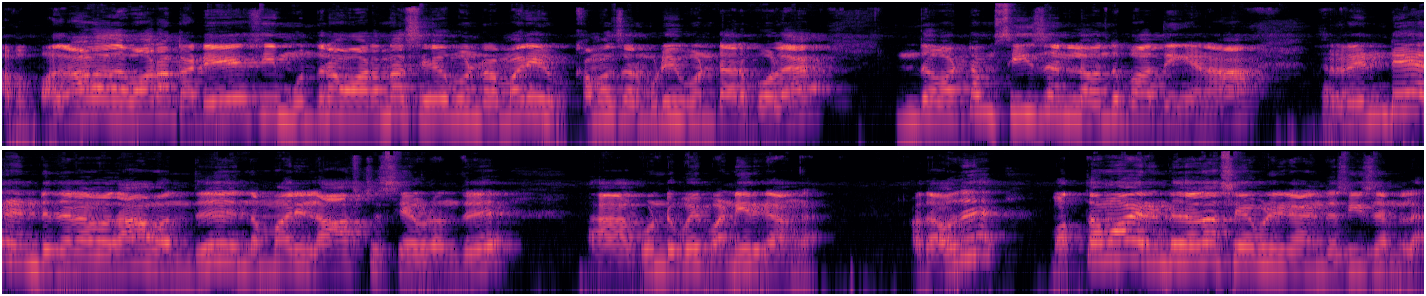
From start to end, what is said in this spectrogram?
அப்போ பதினாலாவது வாரம் கடைசி முந்தின வாரம் தான் சேவ் பண்ணுற மாதிரி கமல் சார் முடிவு பண்ணிட்டார் போல். இந்த வட்டம் சீசனில் வந்து பார்த்தீங்கன்னா ரெண்டே ரெண்டு தடவை தான் வந்து இந்த மாதிரி லாஸ்ட் சேவ் வந்து கொண்டு போய் பண்ணியிருக்காங்க அதாவது மொத்தமாக ரெண்டு தடவை தான் சேவ் பண்ணியிருக்காங்க இந்த சீசனில்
